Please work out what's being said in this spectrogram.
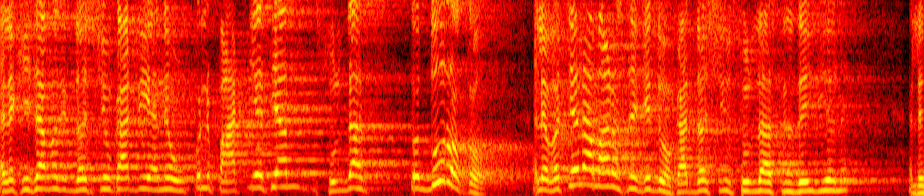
એટલે ખિસ્સામાંથી દસ્યું કાઢી અને ઉપર પાટીએથી આમ સુરદાસ તો દૂર હતો. એટલે વચ્ચેના માણસને કીધું કે આ દસ્યું સુરદાસને દઈ ગયો ને. એટલે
